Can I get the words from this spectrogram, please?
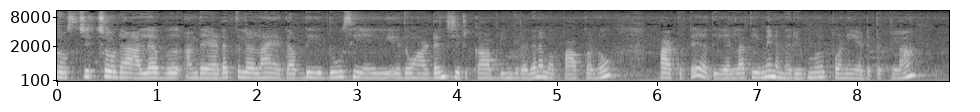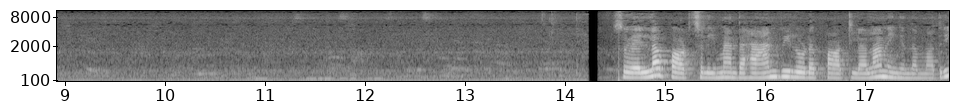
ஸோ ஸ்டிச்சோட அளவு அந்த இடத்துலலாம் ஏதாவது தூசி எதுவும் அடைஞ்சிருக்கா அப்படிங்கிறத நம்ம பார்க்கணும். பார்த்துட்டு அது எல்லாத்தையுமே நம்ம ரிமூவ் பண்ணி எடுத்துக்கலாம். ஸோ எல்லா பார்ட்ஸ்லேயுமே அந்த ஹேண்ட் வீலோட பார்ட்லலாம் நீங்கள் இந்த மாதிரி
